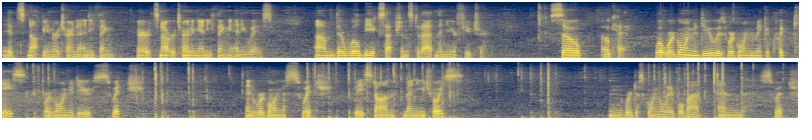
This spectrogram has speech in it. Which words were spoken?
it's not being returned anything, or it's not returning anything anyways. Um, there will be exceptions to that in the near future. So, okay, what we're going to do is we're going to make a quick case. We're going to do switch and we're going to switch based on menu choice. And we're just going to label that end switch.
